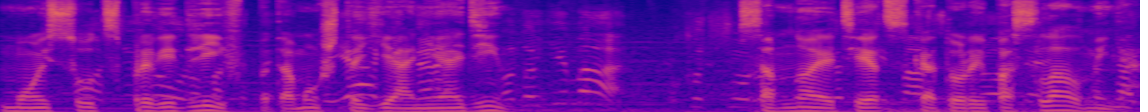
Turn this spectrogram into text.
мой суд справедлив, потому что я не один. Со мной Отец, который послал меня.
